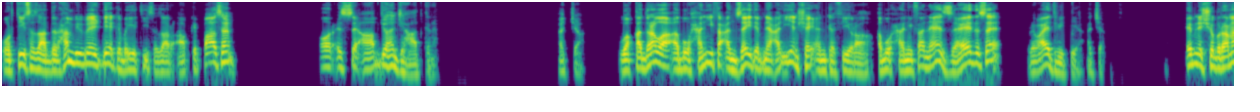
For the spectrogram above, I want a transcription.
اور تیس ہزار درہم بھی بیش دیا کہ بھئی تیس ہزار آپ کے پاس ہیں اور اس سے آپ جو ہیں جہاد کریں۔ اچھا۔ وقد روى ابو حنیفہ عن زید ابن علی شیئا کثیرا۔ ابو حنیفہ نے زید سے روایت بھی کیا۔ اچھا۔ ابن شبرمہ،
